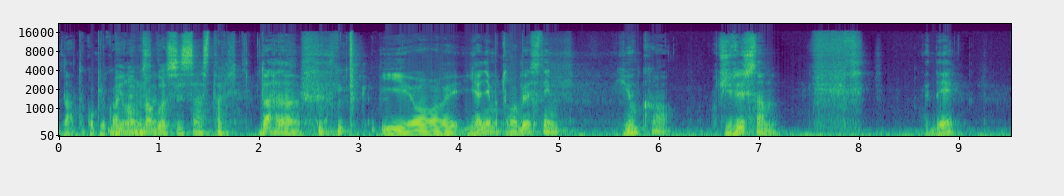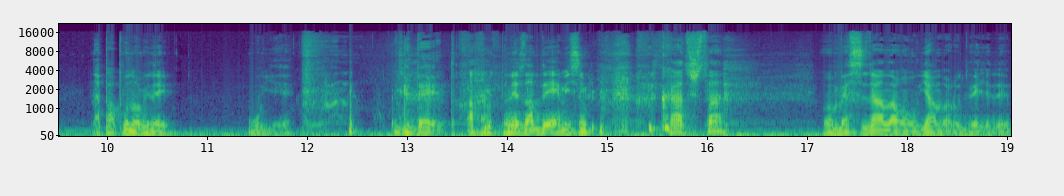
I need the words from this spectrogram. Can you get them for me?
znatno komplikovanije. Bilo mnogo sad... se sastavlja. Da, da. I o, ovaj, ja njemu to objasnim i on kao, hoćeš da ideš sa mnom? Gde? Na Papu Novineju. Uje. Gde je to? Aha, pa ne znam gde je, mislim. Kad, šta? O, mesec dana u januaru 2014.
